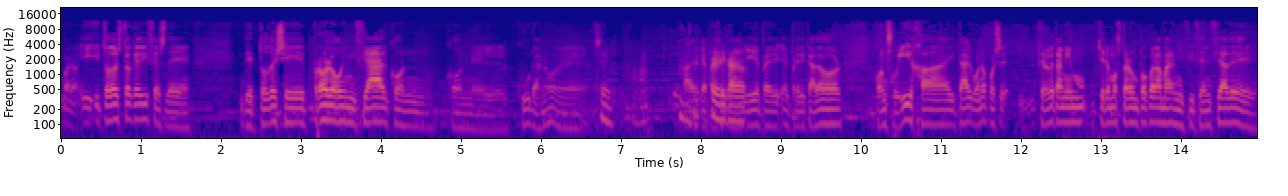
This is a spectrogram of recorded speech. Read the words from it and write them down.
bueno, y, todo esto que dices de, de todo ese prólogo inicial con, con el cura, ¿no? Eh, sí. El padre que aparece por allí, el predicador, con su hija y tal. Bueno, pues eh, creo que también quiere mostrar un poco la magnificencia de,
